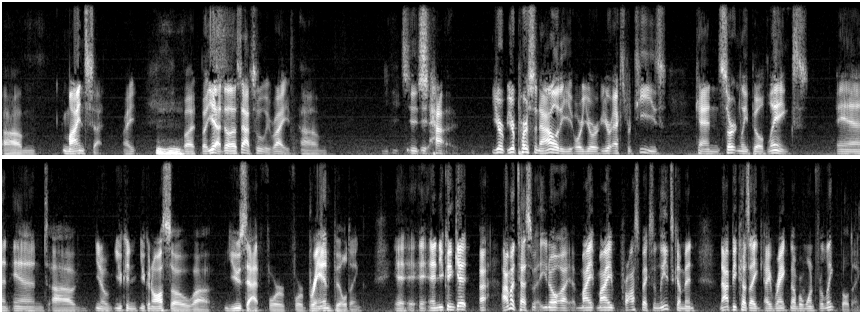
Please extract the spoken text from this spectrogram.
um, mindset, right? Mm-hmm. But but yeah, no, that's absolutely right. Um, it, it, ha- your your personality or your your expertise can certainly build links, and and uh, you know you can you can also uh, use that for for brand building and you can get i'm a testament you know my my prospects and leads come in not because i, I rank number one for link building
